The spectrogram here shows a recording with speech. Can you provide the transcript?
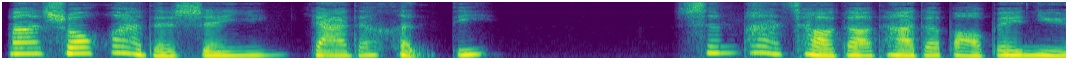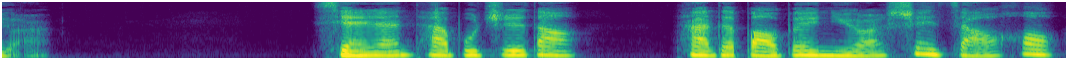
妈说话的声音压得很低，生怕吵到她的宝贝女儿。显然，她不知道她的宝贝女儿睡着后，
